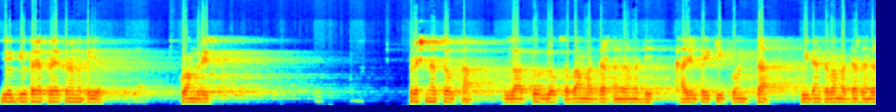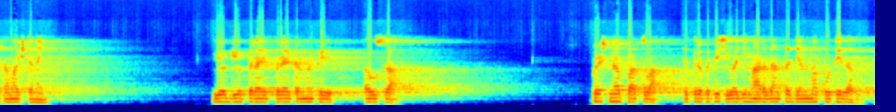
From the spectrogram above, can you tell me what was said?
योग्य उत्तर आहे पर्याय क्रमांक एक. काँग्रेस. प्रश्न चौथा. लातूर लोकसभा मतदारसंघामध्ये खालीलपैकी कोणता विधानसभा मतदारसंघ समाविष्ट नाही? योग्य उत्तर आहे पर्याय क्रमांक एक. औसा. प्रश्न पाचवा. छत्रपती शिवाजी महाराजांचा जन्म कोठे झाला?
